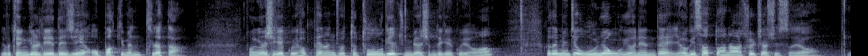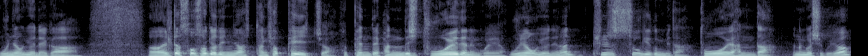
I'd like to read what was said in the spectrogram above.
이렇게 연결돼야 되지 엇 바뀌면 틀렸다. 정리하시겠고요. 협회는 보통 두 개를 준비하시면 되겠고요. 그다음에 이제 운영위원회인데 여기서 또 하나 출제할 수 있어요. 운영위원회가 어, 일단 소속이 어딨냐? 당 협회에 있죠. 협회인데 반드시 두어야 되는 거예요. 운영위원회는 필수 기구입니다. 두어야 한다는 것이고요.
